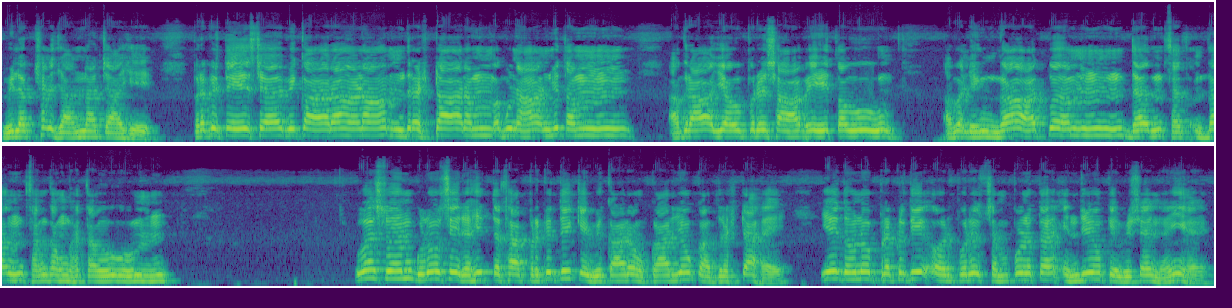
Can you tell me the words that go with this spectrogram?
विलक्षण जानना चाहिए। प्रकृति विकाराणाम दृष्टारम गुणान्वित अग्राय पुरुषावेत अवलिंगात्व वह स्वयं गुणों से रहित तथा प्रकृति के विकारों कार्यों का दृष्टा है। ये दोनों प्रकृति और पुरुष संपूर्णतः इंद्रियों के विषय नहीं है।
